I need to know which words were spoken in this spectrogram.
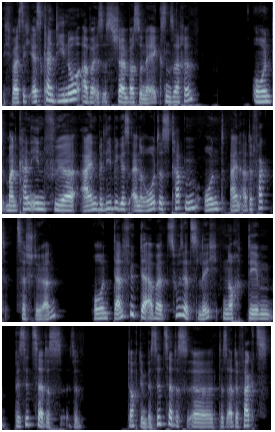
ich weiß nicht, ist kein Dino, aber es ist scheinbar so eine Echsensache. Und man kann ihn für ein beliebiges, ein rotes tappen und ein Artefakt zerstören. Und dann fügt er aber zusätzlich noch dem Besitzer des, also doch dem Besitzer des, äh, des Artefakts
